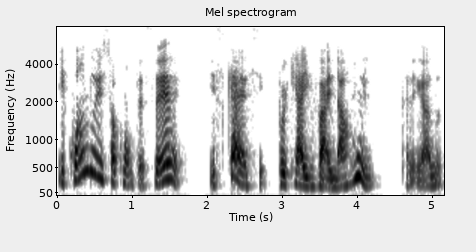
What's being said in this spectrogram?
E quando isso acontecer, esquece, porque aí vai dar ruim, tá ligado?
